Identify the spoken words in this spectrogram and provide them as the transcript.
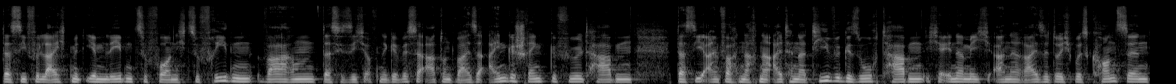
dass sie vielleicht mit ihrem Leben zuvor nicht zufrieden waren, dass sie sich auf eine gewisse Art und Weise eingeschränkt gefühlt haben, dass sie einfach nach einer Alternative gesucht haben. Ich erinnere mich an eine Reise durch Wisconsin,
